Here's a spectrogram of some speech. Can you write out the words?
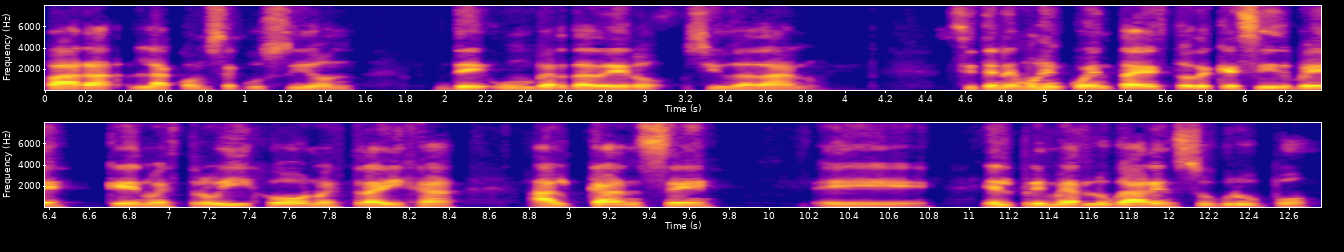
para la consecución de un verdadero ciudadano. Si tenemos en cuenta esto, ¿de qué sirve que nuestro hijo o nuestra hija alcance eh, el primer lugar en su grupo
